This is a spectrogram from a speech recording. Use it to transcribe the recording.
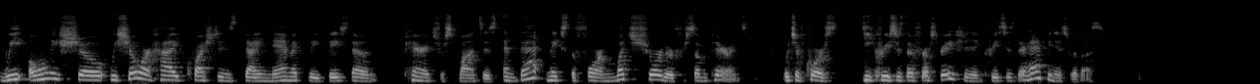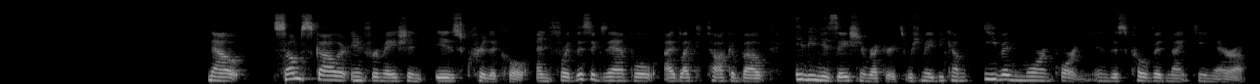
we only show, we show or hide questions dynamically based on parents' responses. And that makes the form much shorter for some parents, which of course decreases their frustration, increases their happiness with us. Now, some scholar information is critical. And for this example, I'd like to talk about immunization records, which may become even more important in this COVID-19 era.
